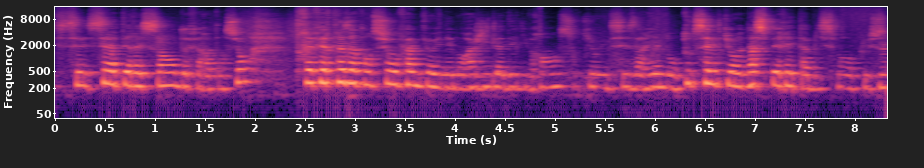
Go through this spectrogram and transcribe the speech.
c'est intéressant de faire attention. Très, faire très attention aux femmes qui ont une hémorragie de la délivrance ou qui ont une césarienne. Donc toutes celles qui ont un aspect rétablissement en plus Mhm.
